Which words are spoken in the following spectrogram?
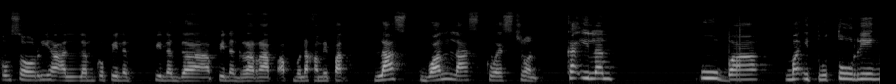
Oh, sorry ha, alam ko pinag pinag ah, pinagra-wrap up mo na kami pa. Last one last question. Kailan po ba maituturing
